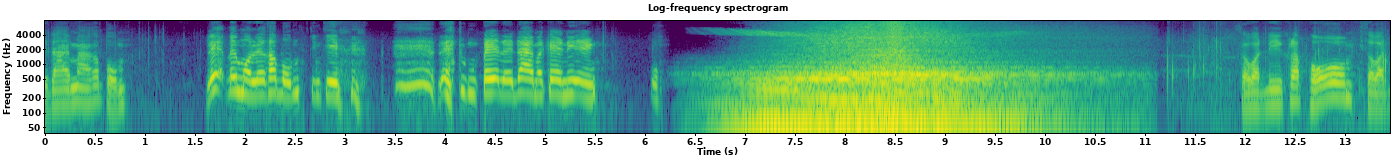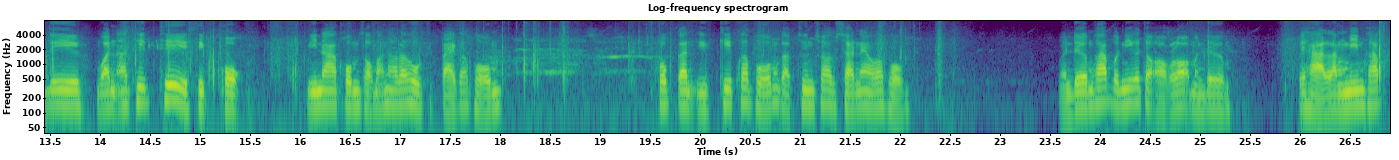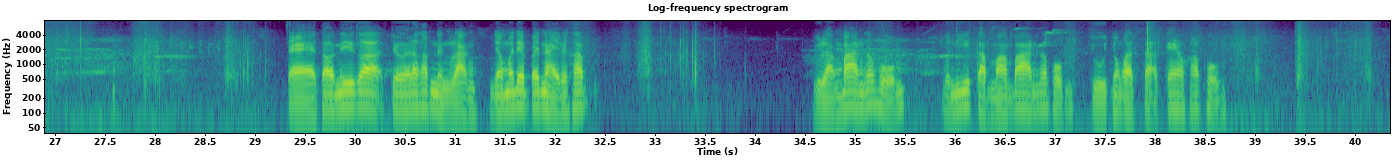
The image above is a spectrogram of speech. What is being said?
สียดายมากครับผม เละไปหมดเลยครับผมจริงๆ เละตุ้มเป๊ะเลยได้มาแค่นี้เองอสวัสดีครับผม สวัสดีวันอาทิตย์ที่ 16 มีนาคม 2568 ครับผม พบกันอีกคลิปครับผมกับชื่นชอบชาแนลครับผม เหมือนเดิมครับ วันนี้ก็จะออกเลาะเหมือนเดิม ไปหาลังมิมครับ แต่ตอนนี้ก็เจอแล้วครับหนึ่งลังยังไม่ได้ไปไหนเลยครับ อยู่หลังบ้านครับผม วันนี้กลับมาบ้านครับผม อยู่จังหวัดสระแก้วครับ ผม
